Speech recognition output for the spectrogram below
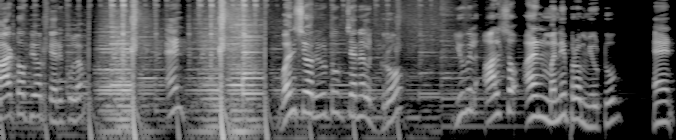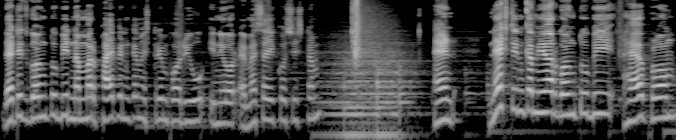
part of your curriculum. And once your youtube channel grow you will also earn money from youtube and that is going to be number 5 income stream for you in your msi ecosystem. And next income you are going to be have from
